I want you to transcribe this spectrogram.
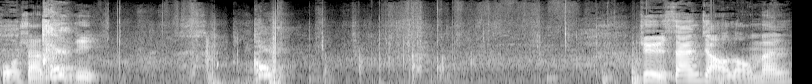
火山盆地。距三角龙们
